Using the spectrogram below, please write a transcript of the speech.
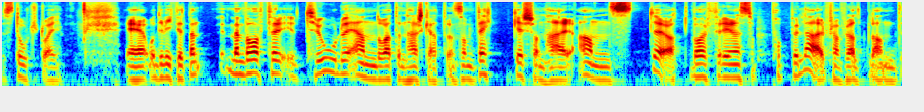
stort ståhej. Eh, och det är viktigt. Men, men varför tror du ändå att den här skatten som väcker sån här anstöt, varför är den så populär framförallt bland,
